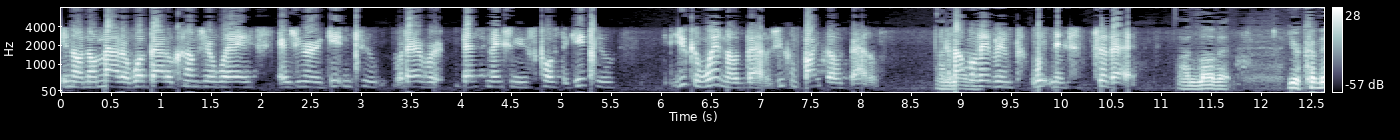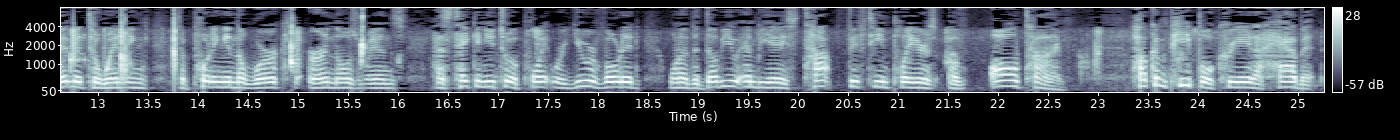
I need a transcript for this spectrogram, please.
you know, no matter what battle comes your way, as you're getting to whatever destination you're supposed to get to, you can win those battles. You can fight those battles. and I'm a living witness to that. I love it. Your commitment to winning, to putting in the work to earn those wins, has taken you to a point where you were voted one of the WNBA's top 15 players of all time. How can people create a habit,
